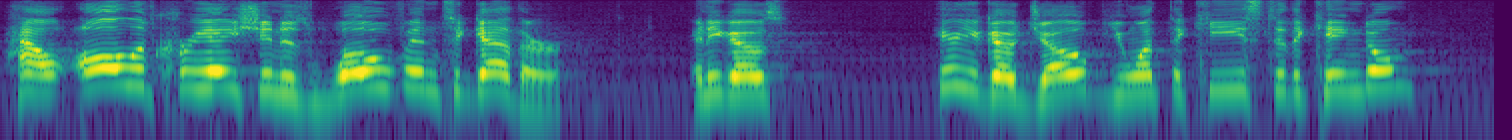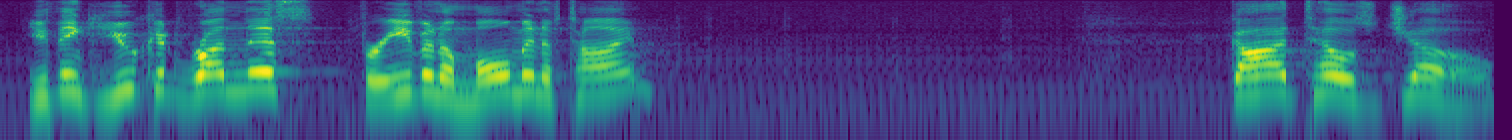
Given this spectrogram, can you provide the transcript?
how all of creation is woven together. And he goes, Here you go, Job. You want the keys to the kingdom? You think you could run this for even a moment of time? God tells Job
